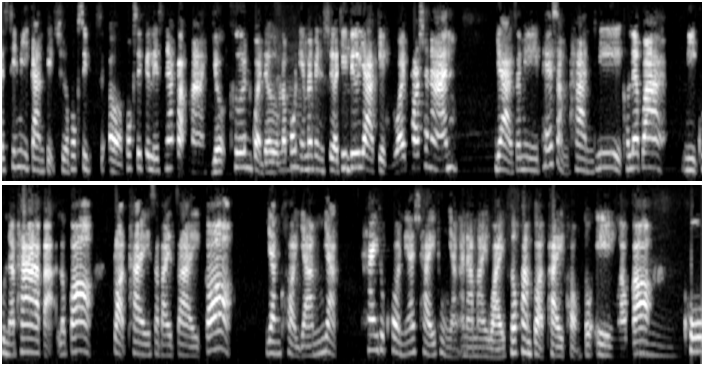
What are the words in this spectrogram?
สที่มีการติดเชื้อพวกซิเอ่อพวกซิฟิลิสเนี่ยกลับมาเยอะขึ้นกว่าเดิม แล้วพวกนี้มันเป็นเชื้อที่ดื้อยาเก่งด้วย เพราะฉะนั้นอยากจะมีเพศสัมพันธ์ที่เขาเรียกว่ามีคุณภาพอะแล้วก็ปลอดภัยสบายใจก็ยังขอย้ำอยากให้ทุกคนเนี่ยใช้ถุงยางอนามัยไว้ เพื่อความปลอดภัยของตัวเอง แล้วก็อืมคู่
